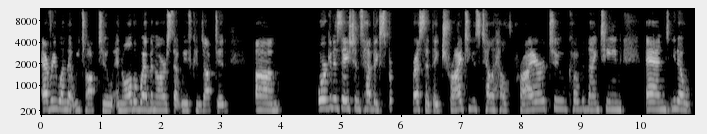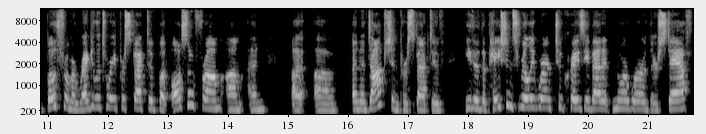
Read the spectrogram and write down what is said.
everyone that we talk to and all the webinars that we've conducted. Um, organizations have expressed that they tried to use telehealth prior to COVID-19 and, you know, both from a regulatory perspective, but also from um, an, uh, uh, an adoption perspective, either the patients really weren't too crazy about it, nor were their staff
